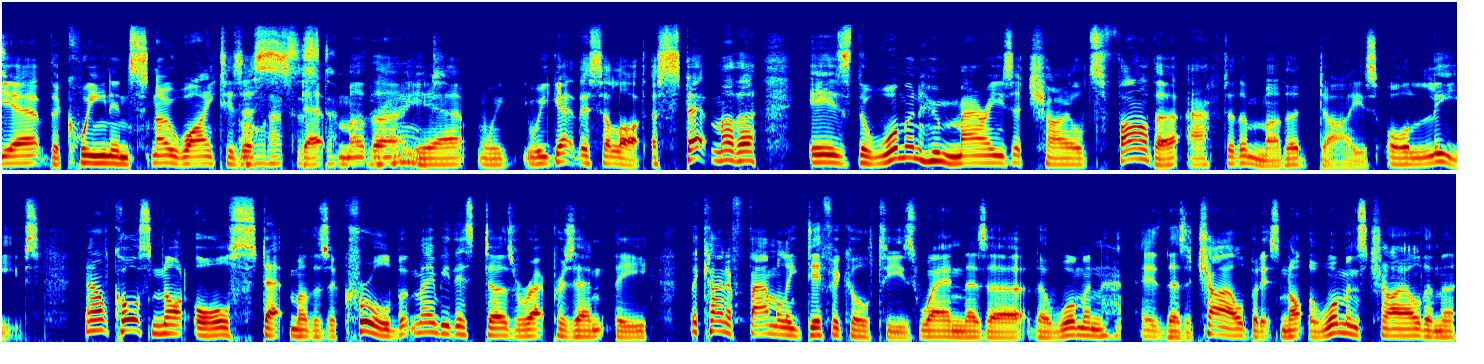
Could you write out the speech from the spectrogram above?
Yeah, the queen in Snow White is Oh, a that's a stepmother. stepmother, right. Yeah, we we get this a lot. A stepmother is the woman who marries a child's father after the mother dies or leaves. Now, of course, not all stepmothers are cruel, but maybe this does represent the the kind of family difficulties when there's a the woman there's a child, but it's not the woman's child, and the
